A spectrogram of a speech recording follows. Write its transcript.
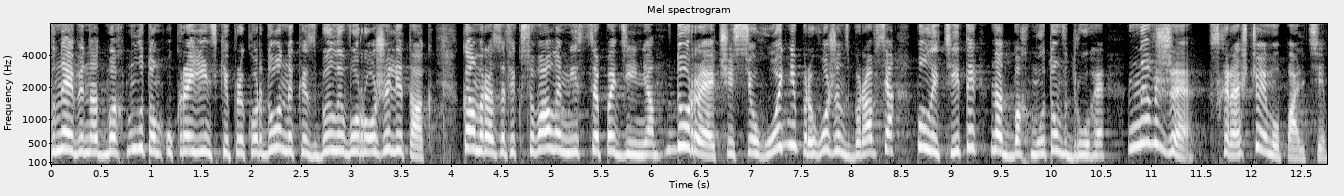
В небі над Бахмутом українські прикордонники збили ворожий літак. Камера зафіксувала місце падіння. До речі, сьогодні Пригожин збирався полетіти над Бахмутом вдруге. Невже схрещуємо пальці?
